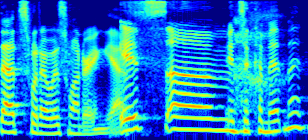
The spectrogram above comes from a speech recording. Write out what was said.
That's what I was wondering. Yes. It's um, it's a commitment.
